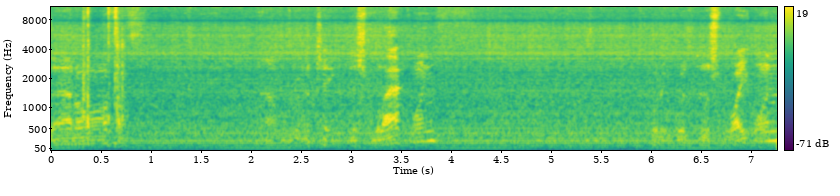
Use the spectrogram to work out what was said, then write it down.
that off. Now we're going to take this black one, put it with this white one.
